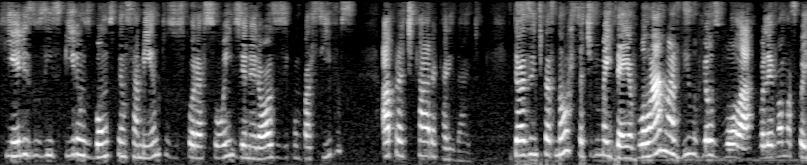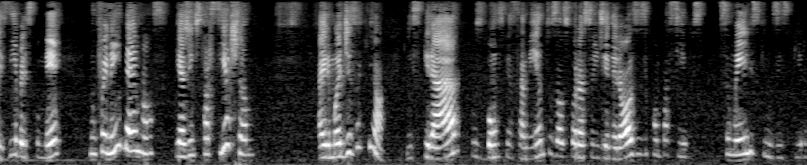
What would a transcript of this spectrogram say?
que eles nos inspiram os bons pensamentos, os corações generosos e compassivos a praticar a caridade. Então, às vezes a gente pensa, nossa, tive uma ideia, vou lá no asilo ver os voos lá, vou levar umas coisinhas para eles comer. Não foi nem ideia nossa. E a gente está se achando. A irmã diz aqui, ó, inspirar os bons pensamentos aos corações generosos e compassivos. São eles que nos inspiram.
